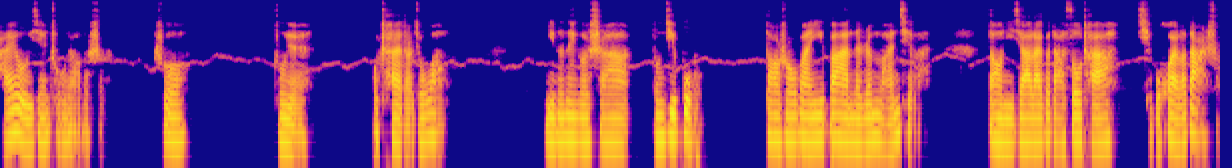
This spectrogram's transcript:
还有一件重要的事，说：“中允，我差一点就忘了，你的那个啥登记簿，到时候万一办案的人满起来，到你家来个大搜查，岂不坏了大事？”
